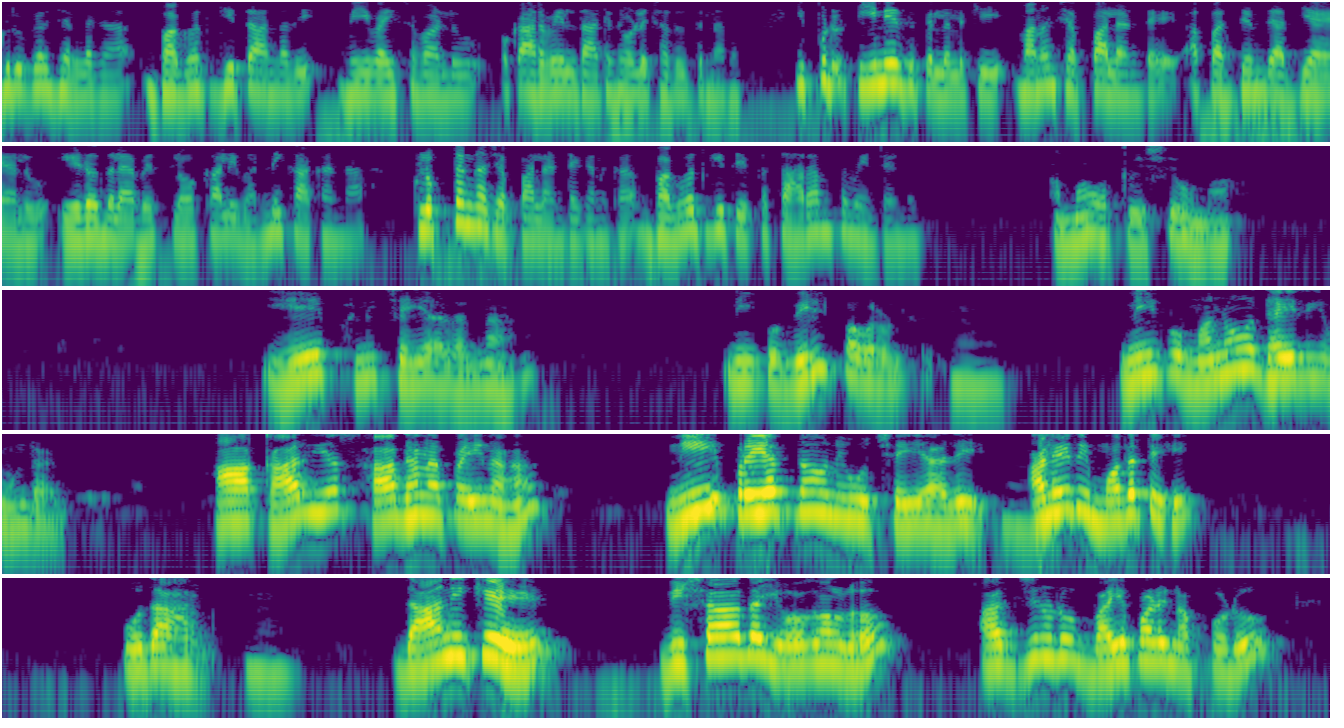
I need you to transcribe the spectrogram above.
గురుగారు జల్లగా భగవద్గీత అన్నది మీ వయసు వాళ్ళు ఒక అరవైలు దాటిన వాళ్ళు చదువుతున్నారు. ఇప్పుడు టీనేజ్ పిల్లలకి మనం చెప్పాలంటే ఆ పద్దెనిమిది అధ్యాయాలు ఏడు వందల యాభై శ్లోకాలు ఇవన్నీ కాకుండా క్లుప్తంగా చెప్పాలంటే కనుక భగవద్గీత యొక్క సారాంశం ఏంటండి? అమ్మ ఒక విషయం అమ్మా. ఏ పని చేయాలన్నా నీకు విల్ పవర్ ఉండాలి. నీకు మనోధైర్యం ఉండాలి. ఆ కార్య సాధన పైన నీ ప్రయత్నం నువ్వు చేయాలి అనేది మొదటి ఉదాహరణ. దానికే విషాద యోగంలో అర్జునుడు భయపడినప్పుడు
